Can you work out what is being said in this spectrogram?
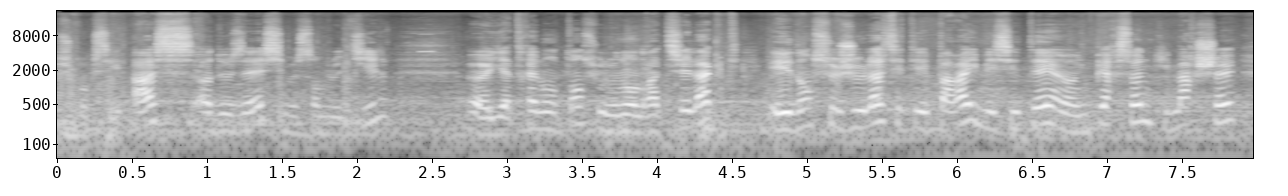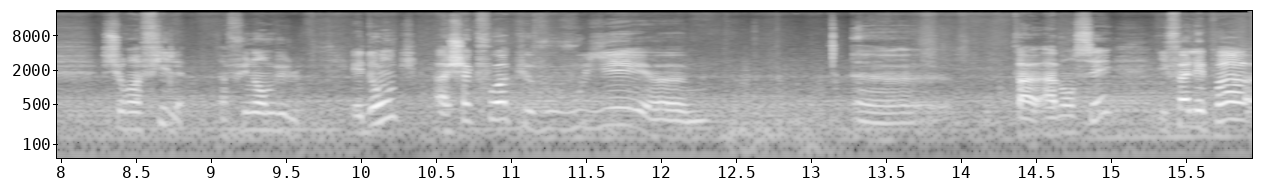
je crois que c'est As, A2S, il me semble-t-il, euh, il y a très longtemps sous le nom de Ratchelakt. Et dans ce jeu-là, c'était pareil, mais c'était une personne qui marchait sur un fil, un funambule. Et donc, à chaque fois que vous vouliez avancer, il fallait pas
